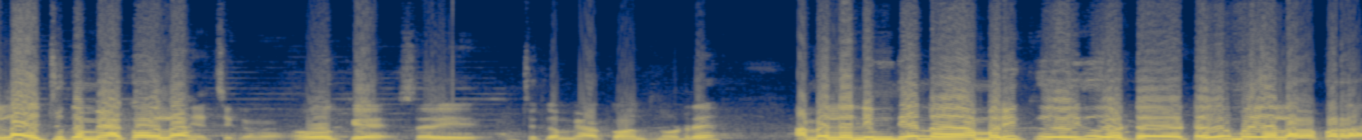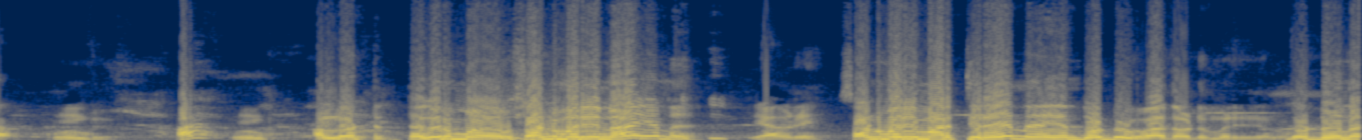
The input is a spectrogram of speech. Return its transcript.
ಎಲ್ಲ ಹೆಚ್ಚು ಕಮ್ಮಿ ಹಾಕೋವಲ್ಲ? ಹೆಚ್ಚು ಕಮ್ಮಿ ಓಕೆ ಸರಿ ಹೆಚ್ಚು ಕಮ್ಮಿ ಹಾಕೋ ಅಂತ ನೋಡ್ರಿ. ಆಮೇಲೆ ನಿಮ್ದೇನ್ ಮರಿ ಕ- ಇದು ಟ- ಟಗರ್ ಮರಿ ಅಲ್ಲ ವ್ಯಾಪಾರ? ಹ್ಞೂ ರೀ. ಆ? ಹ್ಞೂ ಅಲ್ಲ ಟ- ಟಗರ್ ಮ- ಸಣ್ಣ ಮರಿನಾ ಏನ್? ಯಾವ್ರಿ ಸಣ್ಣ ಮರಿ ಮಾರ್ತೀರ ಏನ್ ಏನ್ ದೊಡ್ಡ? ಇವ ದೊಡ್ಡ ಮರಿ ರೀ ದೊಡ್ಡವನ?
